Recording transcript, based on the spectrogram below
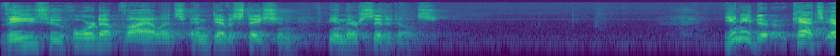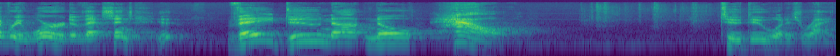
These who hoard up violence and devastation in their citadels. You need to catch every word of that sentence. They do not know how to do what is right.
